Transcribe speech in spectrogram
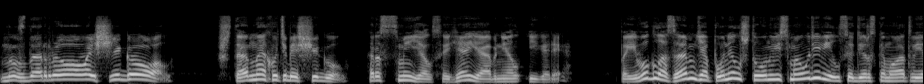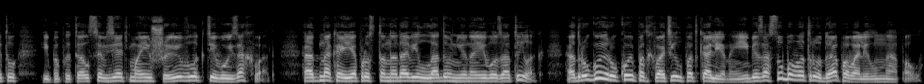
Ну здорово, щегол!» «В штанах у тебя щегол!» — рассмеялся я и обнял Игоря. По его глазам я понял, что он весьма удивился дерзкому ответу и попытался взять мою шею в локтевой захват. Однако я просто надавил ладонью на его затылок, а другой рукой подхватил под колено и без особого труда повалил на пол.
